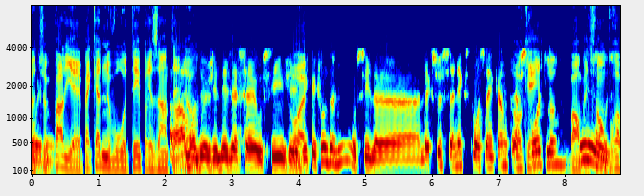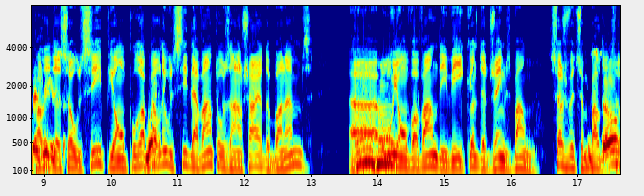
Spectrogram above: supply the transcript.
Euh, ben tu me ben parles, il y a un paquet de nouveautés présentées ah, là. Mon Dieu, j'ai des essais aussi. J'ai quelque chose de nouveau aussi, le Lexus NX 350 Sport. Là. Bon, bien, ça, on pourra parler de ça aussi. Puis on pourra parler aussi de la vente aux enchères de Bonhams, euh, mm-hmm. où on va vendre des véhicules de James Bond. Ça, je veux que tu me parles de ça.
